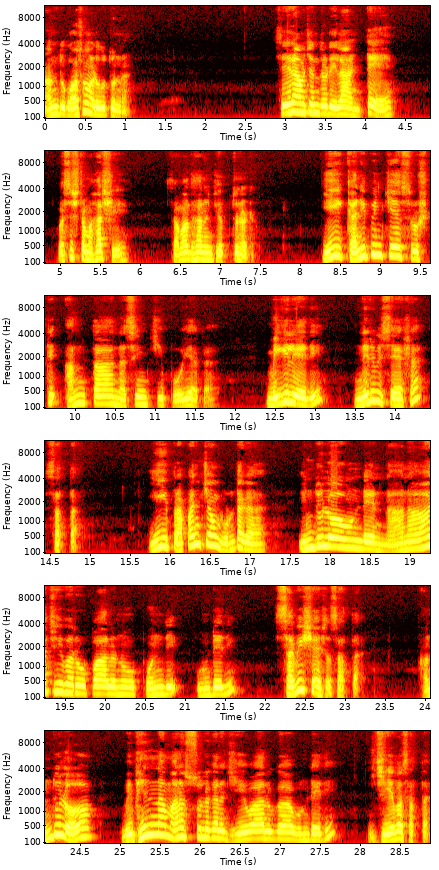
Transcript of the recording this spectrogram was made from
అందుకోసం అడుగుతున్నా. శ్రీరామచంద్రుడు ఇలా అంటే వశిష్ఠ మహర్షి సమాధానం చెప్తున్నాడు. ఈ కనిపించే సృష్టి అంతా నశించిపోయాక మిగిలేది నిర్విశేష సత్త. ఈ ప్రపంచం ఉండగా ఇందులో ఉండే నానా జీవరూపాలను పొంది ఉండేది సవిశేష సత్త. అందులో విభిన్న మనస్సులు గల జీవాలుగా ఉండేది జీవసత్త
